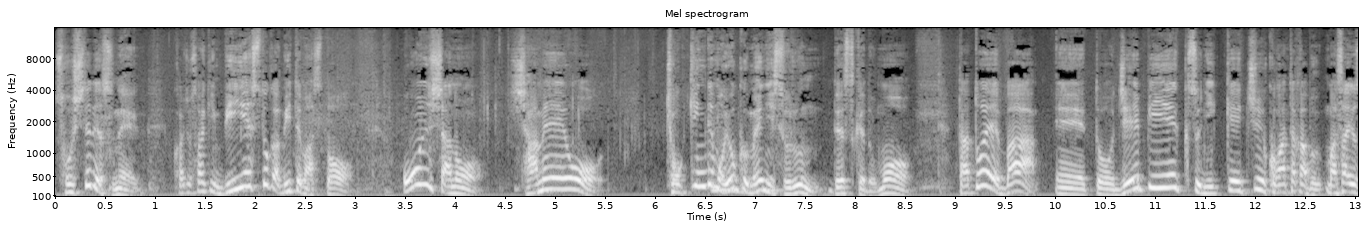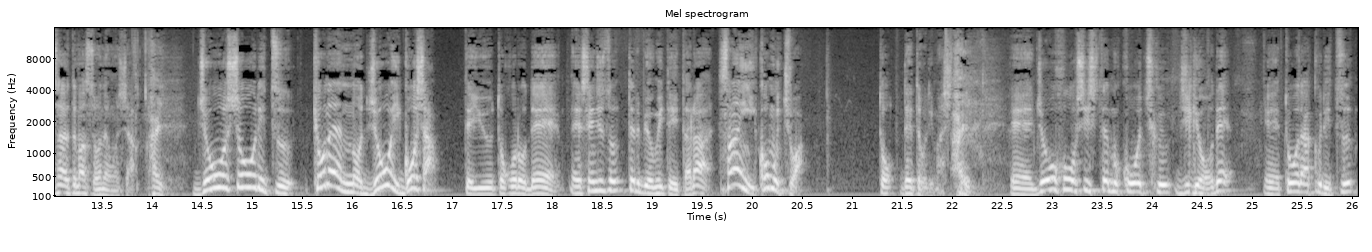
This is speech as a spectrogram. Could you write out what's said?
そしてですね、会長最近 BS とか見てますと、御社の社名を直近でもよく目にするんですけども、例えば、えっ、ー、と、JPX 日経中小型株、まあ、採用されてますよね、御社。はい。上昇率、去年の上位5社っていうところで、えー、先日テレビを見ていたら、3位コムチュアと出ておりました。はい。えー、情報システム構築事業で、えー、騰落率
